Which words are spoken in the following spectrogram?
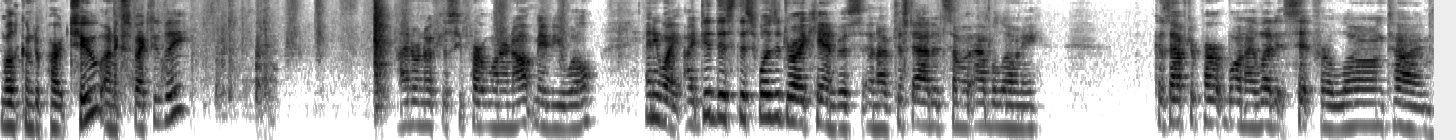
Welcome to part two, unexpectedly. I don't know if you'll see part one or not, maybe you will. Anyway, I did this, this was a dry canvas, and I've just added some abalone. Because after part one, I let it sit for a long time.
